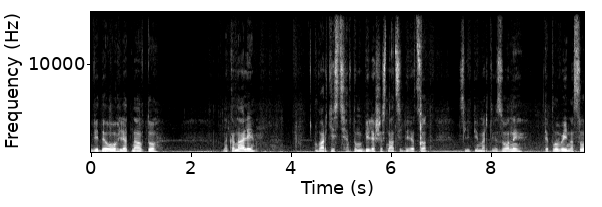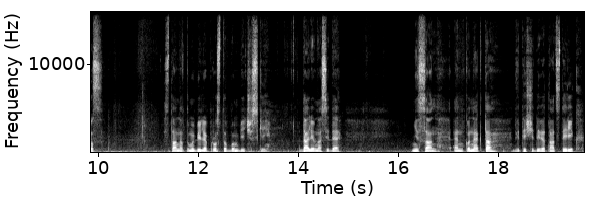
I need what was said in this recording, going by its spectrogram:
відеоогляд на авто на каналі. Вартість автомобіля 16 900, сліпі мертві зони, тепловий насос. Стан автомобіля просто бомбічний. Далі в нас йде Nissan N-Connecta 2019 рік.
